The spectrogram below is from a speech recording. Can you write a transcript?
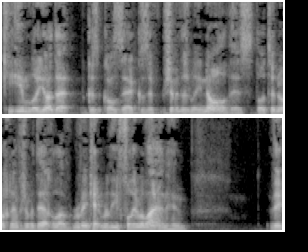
Ki'im lo yoda, because it calls that, because if Shimon doesn't really know all this, lo tenuach nefesh Ruvain can't really fully rely on him. But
